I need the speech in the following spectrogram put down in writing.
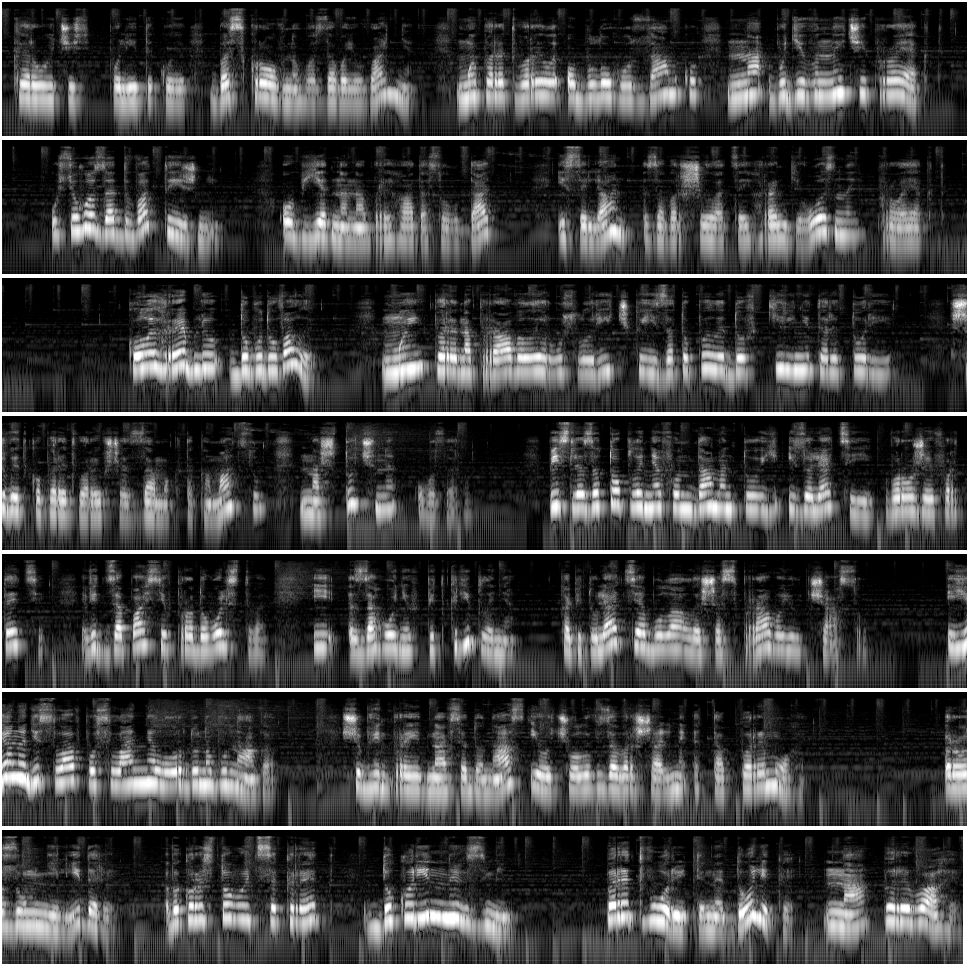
Керуючись політикою безкровного завоювання, ми перетворили облогу замку на будівничий проект. Усього за два тижні об'єднана бригада солдат і селян завершила цей грандіозний проект. Коли греблю добудували, ми перенаправили русло річки і затопили довкільні території, швидко перетворивши замок Такамацу на штучне озеро. Після затоплення фундаменту й ізоляції ворожої фортеці від запасів продовольства і загонів підкріплення, капітуляція була лише справою часу. І я надіслав послання лорду Нобунага, щоб він приєднався до нас і очолив завершальний етап перемоги. Розумні лідери використовують секрет докорінних змін. Перетворюйте недоліки на переваги.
